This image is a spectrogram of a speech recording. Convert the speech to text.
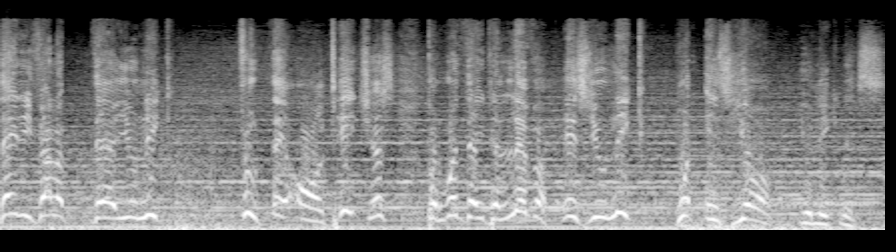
they develop their unique fruit. They're all teachers, but what they deliver is unique. What is your uniqueness?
